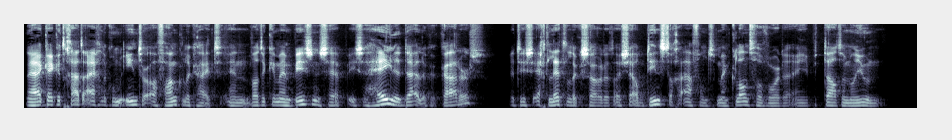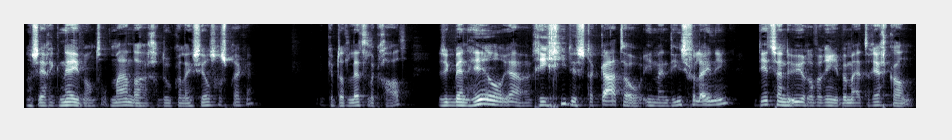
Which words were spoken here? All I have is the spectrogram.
Nou ja, kijk, het gaat eigenlijk om interafhankelijkheid. En wat ik in mijn business heb, is hele duidelijke kaders. Het is echt letterlijk zo dat als je op dinsdagavond mijn klant wil worden en je betaalt een miljoen, dan zeg ik nee, want op maandag doe ik alleen salesgesprekken. Ik heb dat letterlijk gehad. Dus ik ben heel ja, rigide staccato in mijn dienstverlening. Dit zijn de uren waarin je bij mij terecht kan.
